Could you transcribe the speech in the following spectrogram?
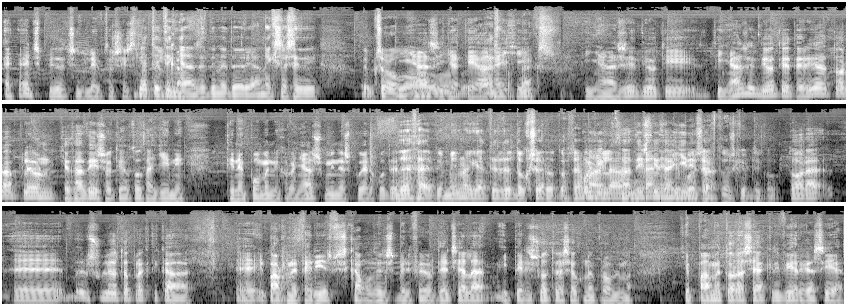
Ε, έτσι, έτσι δουλεύει το σύστημα. Γιατί τη τελικά. νοιάζει την εταιρεία, αν έχεις εσύ. ε, Ξέρω Τη εγώ, νοιάζει γιατί αν έστω, έχει. εντάξει. Τη νοιάζει, διότι, τη νοιάζει διότι η εταιρεία τώρα πλέον και θα δεις ότι αυτό θα γίνει την επόμενη χρονιά, στους μήνες που έρχονται. Δεν θα επιμείνω γιατί δεν το ξέρω το θέμα, Όχι, αλλά θα μου δεις τι κάνει θα γίνει εντύπωση τώρα. αυτό το σκεπτικό. Τώρα, ε, σου λέω τα πρακτικά. Ε, υπάρχουν εταιρείες φυσικά που δεν συμπεριφέρονται έτσι, αλλά οι περισσότερες έχουν πρόβλημα. Και πάμε τώρα σε ακριβή εργασία.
